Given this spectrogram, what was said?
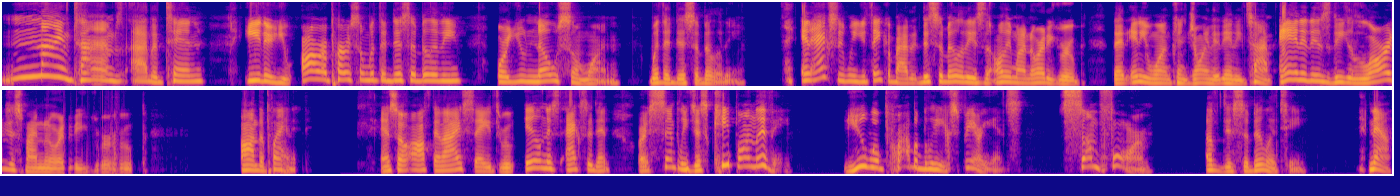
nine times out of 10, either you are a person with a disability or you know someone with a disability. And actually, when you think about it, disability is the only minority group that anyone can join at any time. And it is the largest minority group on the planet. And so often I say, through illness, accident, or simply just keep on living, you will probably experience some form of disability. Now,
